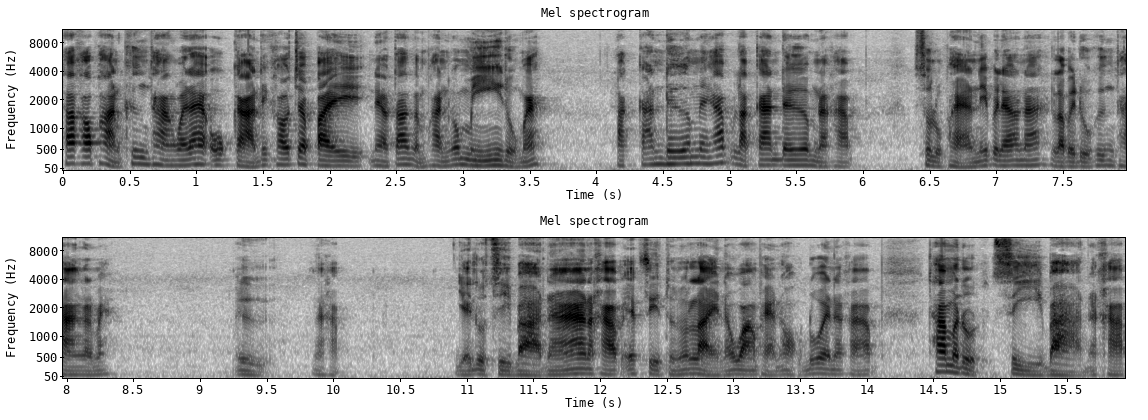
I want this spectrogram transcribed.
ถ้าเขาผ่านครึ่งทางไปได้โอกาสที่เขาจะไปแนวต้านสำคัญก็มีถูกไหมหลักการเดิมนะครับ หลักการเดิมนะครับ สรุปแผนนี้ไปแล้วนะ เราไปดูครึ่งทางกันไหมเออนะครับอย่าหลุด 4 บาทนะนะครับ F4 ถึงเท่าไหร่นะวางแผนออกด้วยนะครับ ถ้ามาหลุด 4 บาทนะครับ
